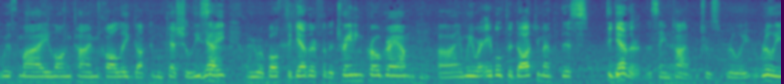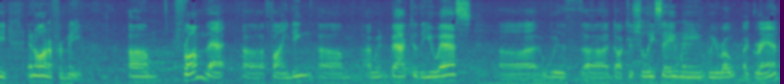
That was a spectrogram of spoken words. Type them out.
with my longtime colleague, Dr. Mukesh Chalise. Yeah. We were both together for the training program, uh, and we were able to document this together at the same time, which was really, really an honor for me. Um, from that uh, finding, um, I went back to the U.S. Uh, with uh, Dr. Chalise. We, we wrote a grant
